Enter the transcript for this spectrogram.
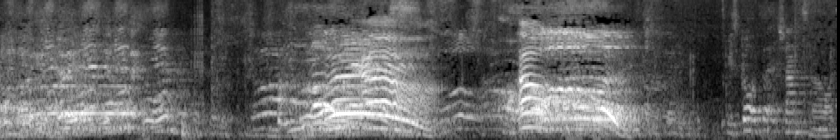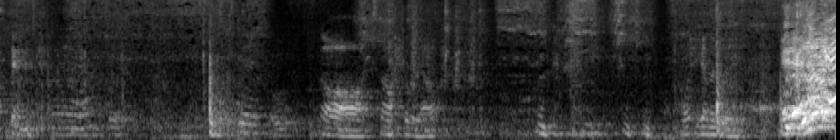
got a better chance now, I think. Oh, it's not fully out. What are you going to do?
